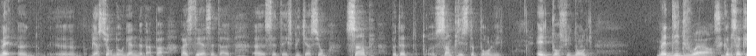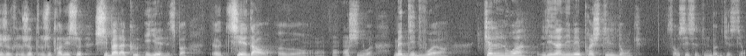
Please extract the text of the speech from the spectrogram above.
Mais bien sûr, Dogen ne va pas rester à cette, cette explication simple, peut-être simpliste pour lui. Et il poursuit donc mais dites voir, c'est comme ça que je, traduis ce Shibaraku Iye, n'est-ce pas? Euh, Dao euh, en, chinois. Mais dites voir, quelle loi l'inanimé prêche-t-il donc? Ça aussi, c'est une bonne question.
